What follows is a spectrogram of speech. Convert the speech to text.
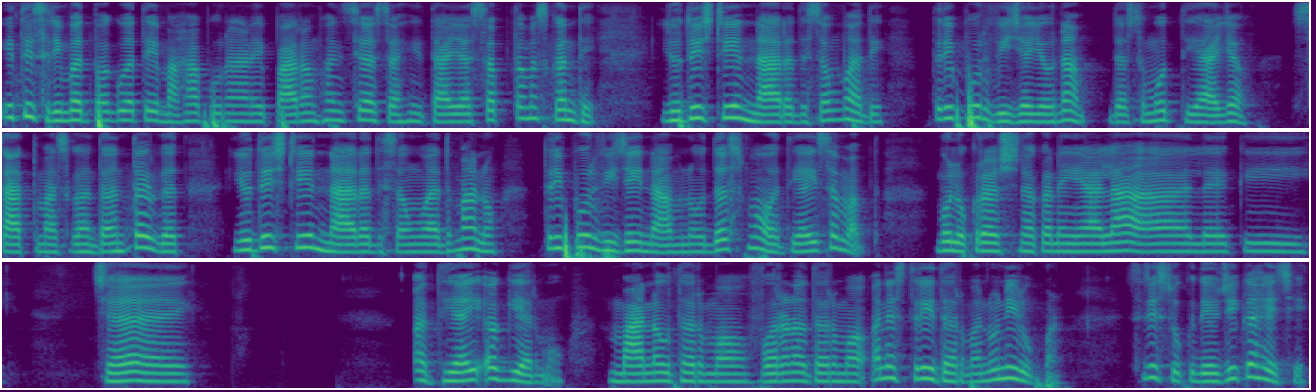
ઇતિ શ્રીમદ્ભગવતે મહાપુરાણે પારમહંસ્ય સંહિતાયા સપ્તમ સ્કંધે યુધિષ્ઠિર નારદ સંવાદે ત્રિપુર વિજયો નામ દસમોધ્યાય સાતમા સ્કંધ અંતર્ગત યુધિષ્ઠિર નારદ સંવાદમાંનો ત્રિપુર વિજય નામનો દસમો અધ્યાય સમાપ્ત બોલો કૃષ્ણ કનૈયા લાલ કી જય અધ્યાય અગિયારમો માનવ ધર્મ વર્ણ ધર્મ અને સ્ત્રી ધર્મનું નિરૂપણ શ્રી સુખદેવજી કહે છે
